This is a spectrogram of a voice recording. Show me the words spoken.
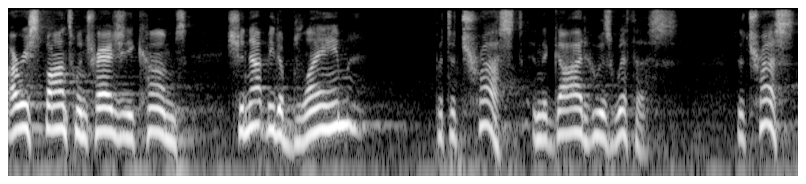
Our response when tragedy comes should not be to blame, but to trust in the God who is with us. To trust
